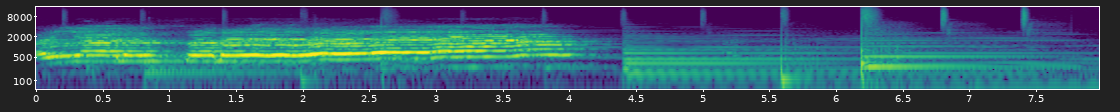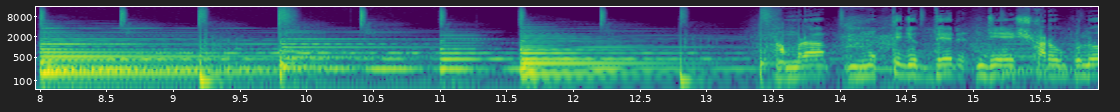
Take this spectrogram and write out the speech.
حي আমরা মুক্তিযুদ্ধের যে স্মারকগুলো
